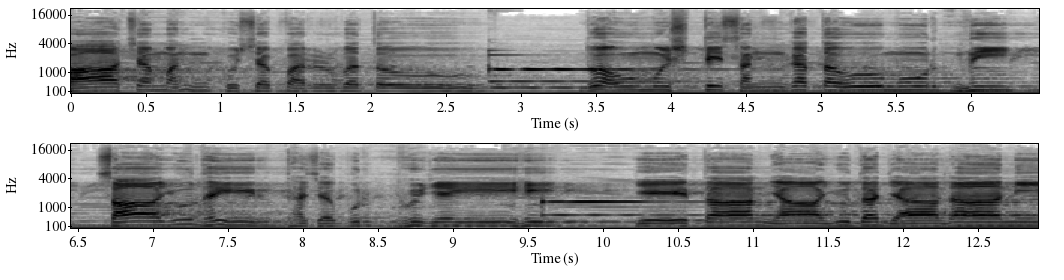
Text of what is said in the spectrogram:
पाचमङ्कुशपर्वतौ। द्वौ मुष्टिसङ्गतौ मूर्ध्नि सायुधैर्धशबुर्भुजैः एतान्यायुधजालानि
